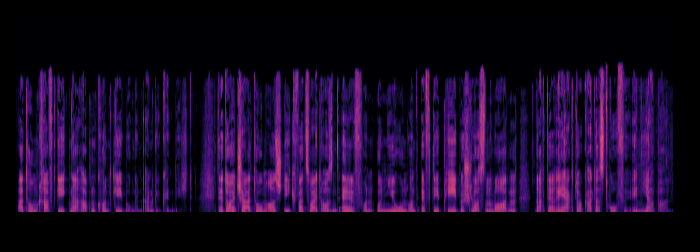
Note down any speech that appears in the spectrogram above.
Atomkraftgegner haben Kundgebungen angekündigt. Der deutsche Atomausstieg war 2011 von Union und FDP beschlossen worden nach der Reaktorkatastrophe in Japan.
